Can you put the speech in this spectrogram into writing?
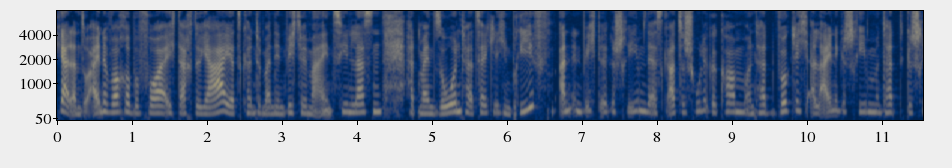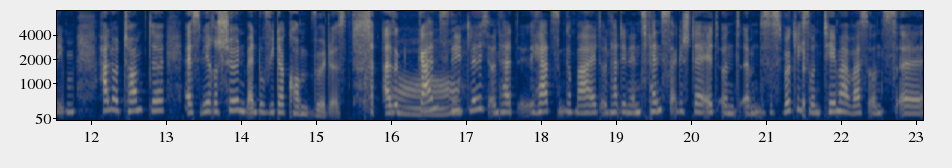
ja, dann so eine Woche bevor ich dachte, ja, jetzt könnte man den Wichtel mal einziehen lassen, hat mein Sohn tatsächlich einen Brief an den Wichtel geschrieben. Der ist gerade zur Schule gekommen und hat wirklich alleine geschrieben und hat geschrieben, Hallo Tomte, es wäre schön, wenn du wieder kommen würdest. Also oh. ganz niedlich und hat Herzen gemalt und hat ihn ins Fenster gestellt. Und ähm, das ist wirklich so ein Thema, was uns äh,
